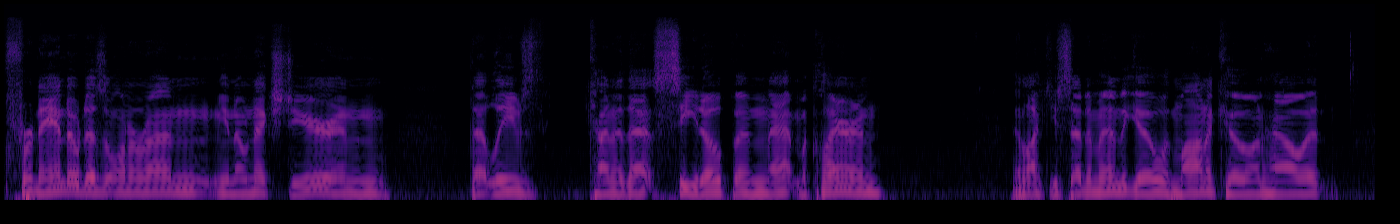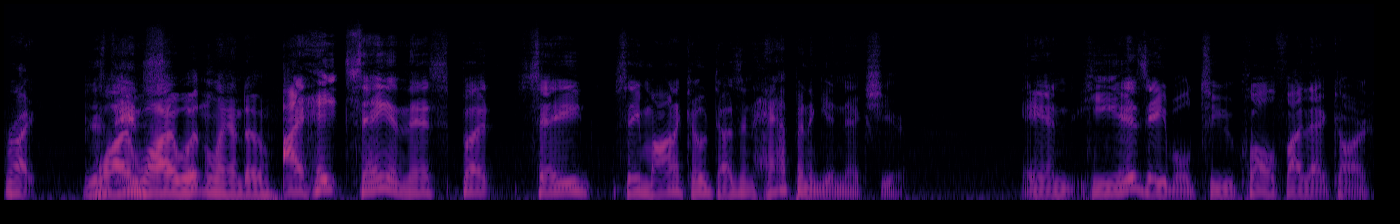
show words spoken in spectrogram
Fernando doesn't want to run, you know, next year, and that leaves kind of that seat open at McLaren, and like you said a minute ago with Monaco and how it, right. why And why wouldn't Lando? I hate saying this, but say say Monaco doesn't happen again next year, and he is able to qualify that car,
